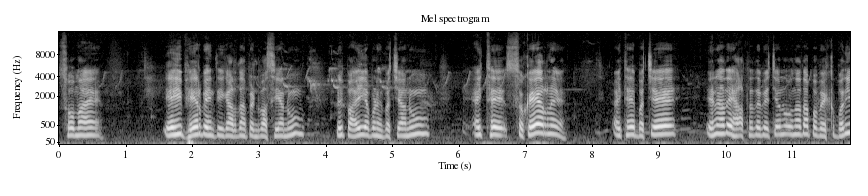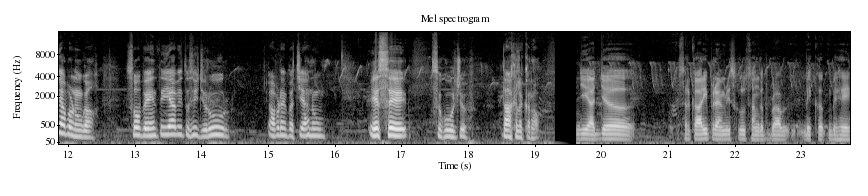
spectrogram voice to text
ਸੋ ਮੈਂ ਇਹੀ ਫੇਰ ਬੇਨਤੀ ਕਰਦਾ ਪਿੰਡ ਵਾਸੀਆਂ ਨੂੰ ਵੀ ਭਾਈ ਆਪਣੇ ਬੱਚਿਆਂ ਨੂੰ ਇੱਥੇ ਸੁਕੇਰ ਨੇ। ਇੱਥੇ ਬੱਚੇ ਇਹਨਾਂ ਦੇ ਹੱਥ ਦੇ ਵਿੱਚ ਉਹਨਾਂ ਦਾ ਭਵਿੱਖ ਵਧੀਆ ਬਣੂਗਾ। ਸੋ ਬੇਨਤੀ ਆ ਵੀ ਤੁਸੀਂ ਜ਼ਰੂਰ ਆਪਣੇ ਬੱਚਿਆਂ ਨੂੰ ਇਸੇ ਸਕੂਲ 'ਚ ਦਾਖਲ ਕਰਾਓ। ਜੀ, ਅੱਜ ਸਰਕਾਰੀ ਪ੍ਰਾਇਮਰੀ ਸਕੂਲ ਸੰਗਤ ਵਿਖ- ਵਿਖੇ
